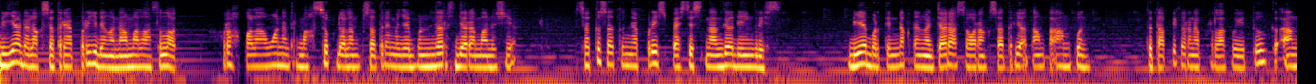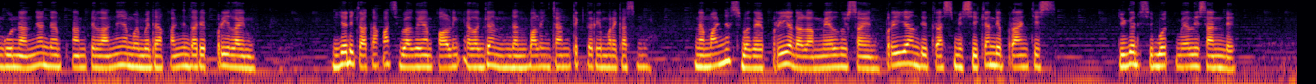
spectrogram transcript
Dia adalah ksatria peri dengan nama Lancelot, roh pahlawan yang termasuk dalam ksatria meja bundar sejarah manusia. Satu-satunya peri spesies naga di Inggris. Dia bertindak dengan cara seorang ksatria tanpa ampun. Tetapi karena perilaku itu, keanggunannya dan penampilannya yang membedakannya dari peri lain. Dia dikatakan sebagai yang paling elegan dan paling cantik dari mereka semua. Namanya sebagai peri adalah Melusine, peri yang ditransmisikan di Perancis. Juga disebut Melisande.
